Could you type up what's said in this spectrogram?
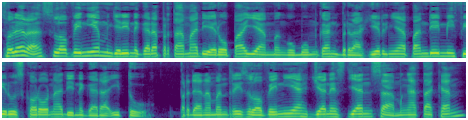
Saudara, Slovenia menjadi negara pertama di Eropa yang mengumumkan berakhirnya pandemi virus corona di negara itu. Perdana Menteri Slovenia Janez Jansa mengatakan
